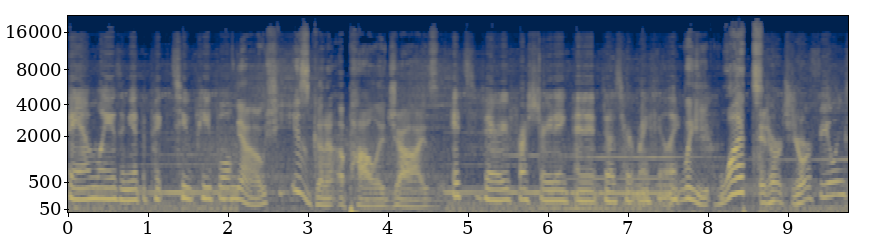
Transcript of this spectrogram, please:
families, and you have to pick two people. No, she is gonna apologize. It's very frustrating, and it does hurt my feelings. Wait, what? It hurts your feelings?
